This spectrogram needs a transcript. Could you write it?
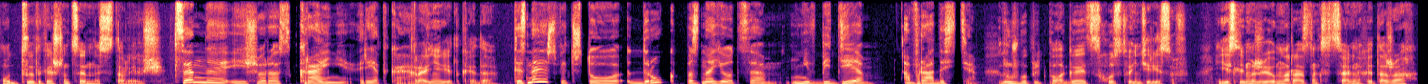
Вот это, конечно, ценная составляющая. Ценная и еще раз крайне редкая. Крайне редкая, да. Ты знаешь ведь, что друг познается не в беде, а в радости. Дружба предполагает сходство интересов. Если мы живем на разных социальных этажах,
